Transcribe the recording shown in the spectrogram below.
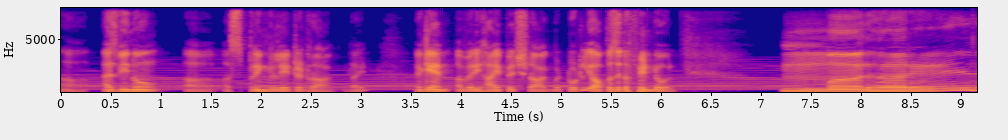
uh, as we know, uh, a spring related rag, right? Again, a very high pitched rag, but totally opposite of Hindol. Re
